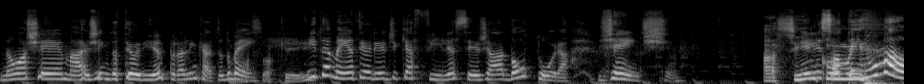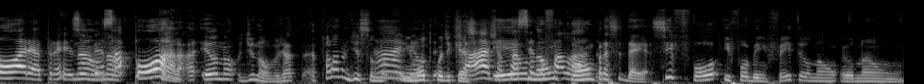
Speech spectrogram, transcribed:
Não achei a imagem da teoria para linkar, tudo bem. Nossa, ok. E também a teoria de que a filha seja a doutora. Gente, Assim ele só como tem em- uma hora pra resolver Não, não. essa porra. Cara, eu não. De novo, já falaram disso no- Ai, em meu outro podcast. já, já tá eu sendo não falado. compro essa ideia. Se for e for bem feito, eu não, eu não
